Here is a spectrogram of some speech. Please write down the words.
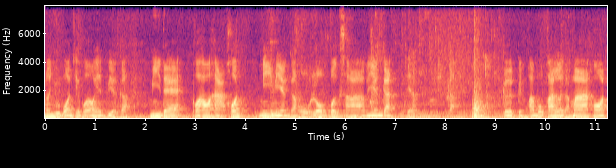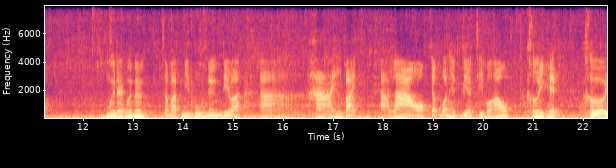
เนาะอยู่บอนที่พอเฮาเฮ็ดเวียกก็มีแต่พอเฮาหาคนมีเมียงก็โอ้ลมปรึกษาเมียงกันสินะก็เกิดเป็นความผูกพันแล้วก็มาฮอดมือใดมือหนึงสมัครมีผู้หนึ่งที่ว่าอ่าหายไปอ่าล่าออกจากบอลเฮ็ดเวียกที่พวกเฮาเคยเฮ็ด เคย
